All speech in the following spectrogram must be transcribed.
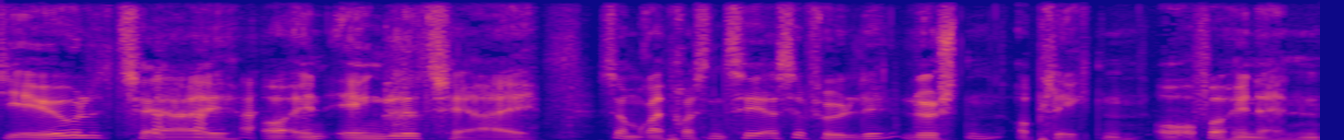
djævleterje og en engleterje, som repræsenterer selvfølgelig lysten og pligten over for hinanden.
